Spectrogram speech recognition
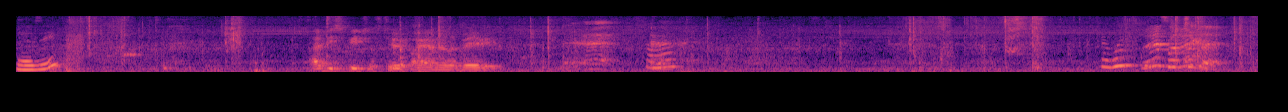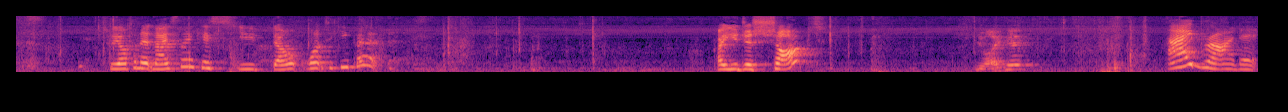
Lizzie? I'd be speechless too if I had another baby. Liz, what is it? Should we open it nicely in case you don't want to keep it? Are you just shocked? You like it? I brought it.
